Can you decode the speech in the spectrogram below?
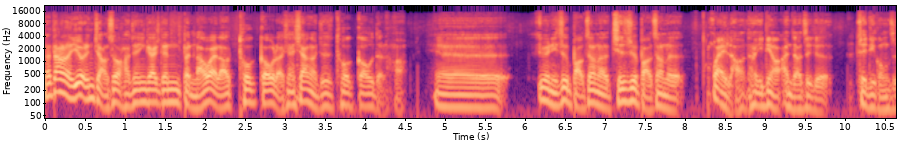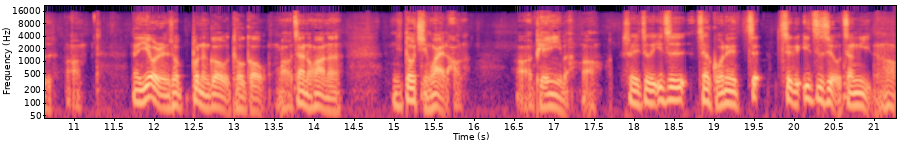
那当然也有人讲说，好像应该跟本劳外劳脱钩了，像香港就是脱钩的了哈。呃。因为你这个保障了，其实就保障了外劳，他一定要按照这个最低工资啊。那也有人说不能够脱钩啊，这样的话呢，你都请外劳了啊，便宜嘛啊。所以这个一直在国内，这这个一直是有争议的哈。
